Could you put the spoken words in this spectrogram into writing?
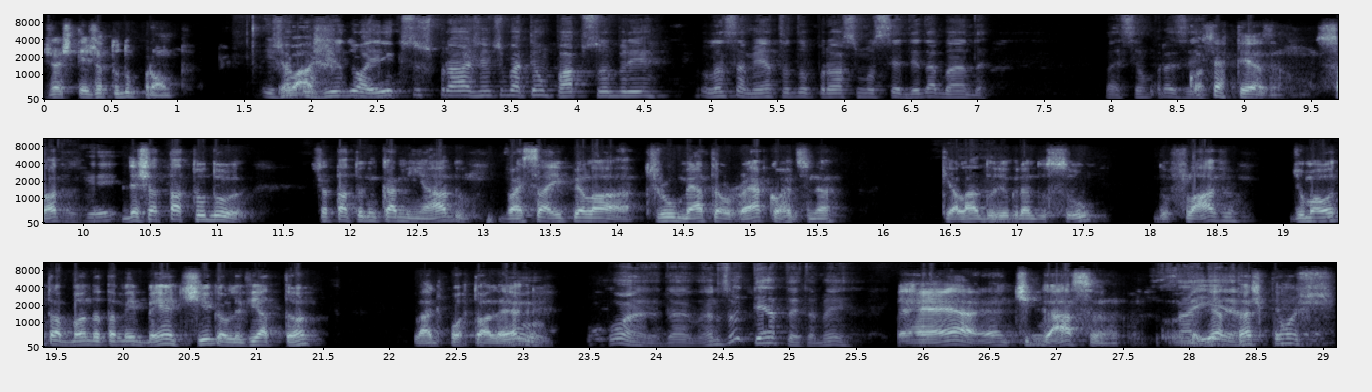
já esteja tudo pronto. E já convido a Ixos para a gente bater um papo sobre o lançamento do próximo CD da banda. Vai ser um prazer. Com certeza. Só okay? deixa tá tudo, já tá tudo encaminhado. Vai sair pela True Metal Records, né? Que é lá do Rio Grande do Sul do Flávio, de uma outra banda também bem antiga, o Leviatã, lá de Porto Alegre. Pô, anos 80 também. É, é antigaça. O Leviatã, acho que tem uns.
